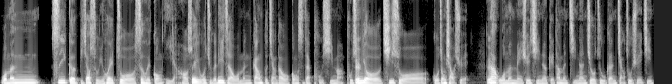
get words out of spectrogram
我们是一个比较属于会做社会公益啊，哈，所以我举个例子啊，我们刚刚不讲到我公司在普新嘛，普新有七所国中小学。那我们每学期呢，给他们急难救助跟奖助学金，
